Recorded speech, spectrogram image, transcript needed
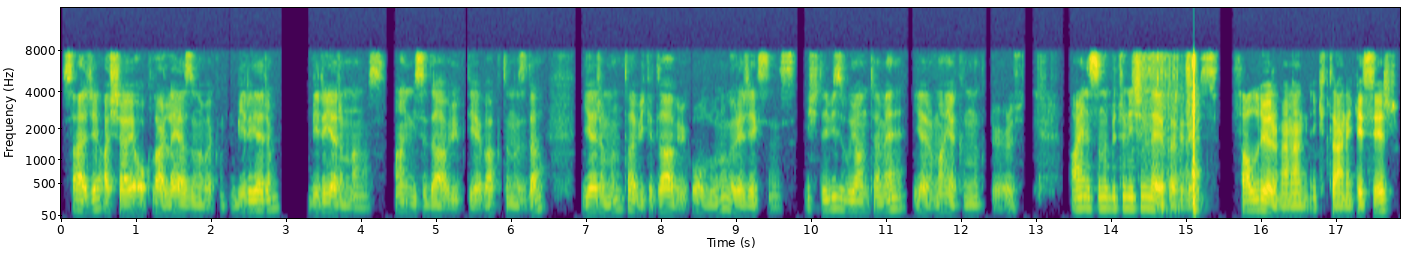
Sadece aşağıya oklarla yazına bakın. Biri yarım, biri yarımdan az. Hangisi daha büyük diye baktığınızda yarımın tabii ki daha büyük olduğunu göreceksiniz. İşte biz bu yönteme yarıma yakınlık diyoruz. Aynısını bütün için de yapabiliriz. Sallıyorum hemen iki tane kesir.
